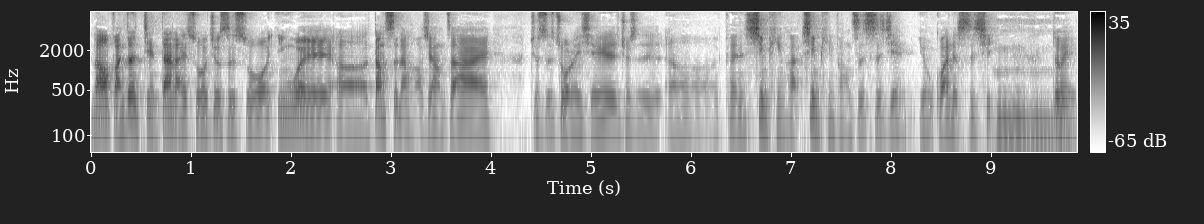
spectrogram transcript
然后反正简单来说，就是说，因为呃，当事人好像在就是做了一些就是呃跟性平性平防治事件有关的事情，嗯嗯嗯，对。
